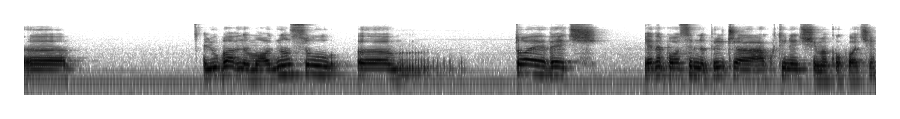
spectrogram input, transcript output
e, ljubavnom odnosu, e, to je već jedna posebna priča ako ti nećeš ima ko hoće.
